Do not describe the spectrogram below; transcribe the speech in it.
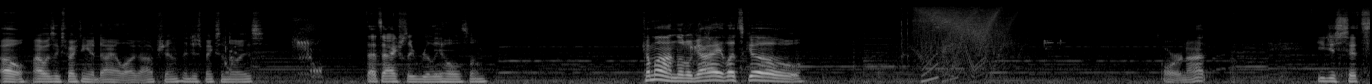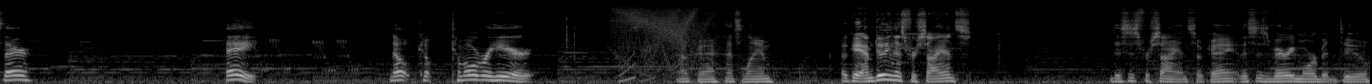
Oh, I was expecting a dialogue option. It just makes a noise. That's actually really wholesome. Come on, little guy, let's go. Or not. He just sits there? Hey. No, come, come over here. Okay, that's lame. Okay, I'm doing this for science. This is for science, okay? This is very morbid, too.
